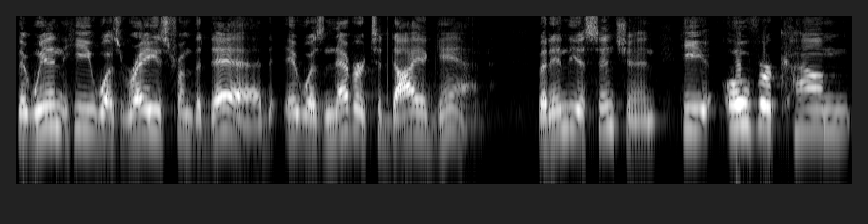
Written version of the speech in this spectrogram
That when he was raised from the dead, it was never to die again. But in the ascension, he overcome,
